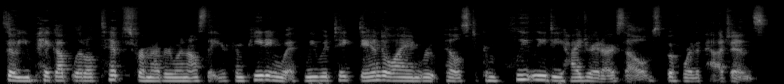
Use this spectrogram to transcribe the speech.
So you pick up little tips from everyone else that you're competing with. We would take dandelion root pills to completely dehydrate ourselves before the pageants.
